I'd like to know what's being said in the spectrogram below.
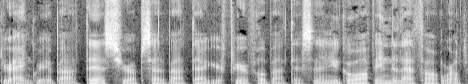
You're angry about this, you're upset about that, you're fearful about this, and then you go off into that thought world.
